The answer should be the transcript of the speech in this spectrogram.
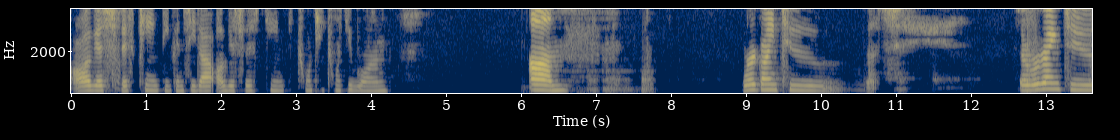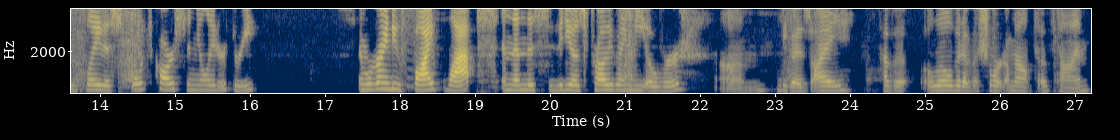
August 15th. You can see that August 15th, 2021. Um we're going to let's see. So we're going to play the Sports Car Simulator 3 and we're going to do five laps and then this video is probably going to be over um, because I have a, a little bit of a short amount of time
